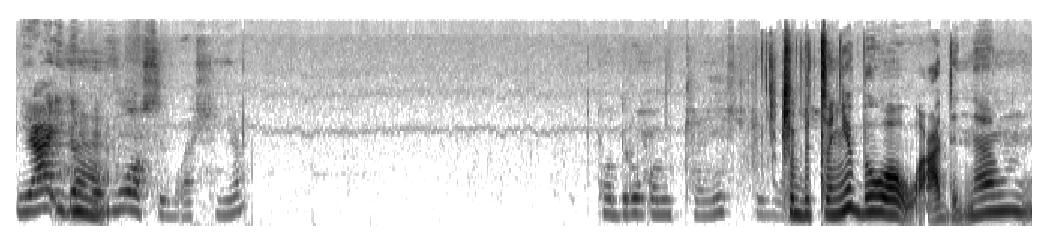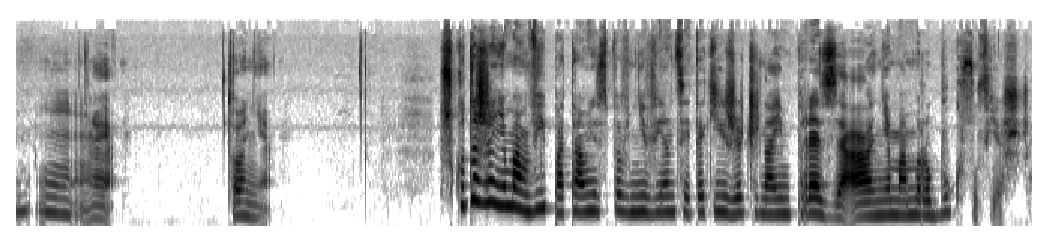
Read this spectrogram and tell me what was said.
Ja idę Hmm. po włosy właśnie. Po drugą część. Czy by to nie było ładne? Mm, Nie. To nie. Szkoda, że nie mam VIP-a. Tam jest pewnie więcej takich rzeczy na imprezę, a nie mam Robuxów jeszcze.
